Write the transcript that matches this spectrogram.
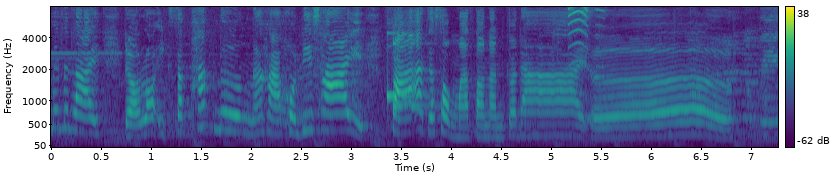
ไม่เป็นไร เดี๋ยวรออีกสักพักหนึ่งนะคะ คนที่ใช่ฟ้าอาจจะส่งมาตอนนั้นก็ได้ เออว่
